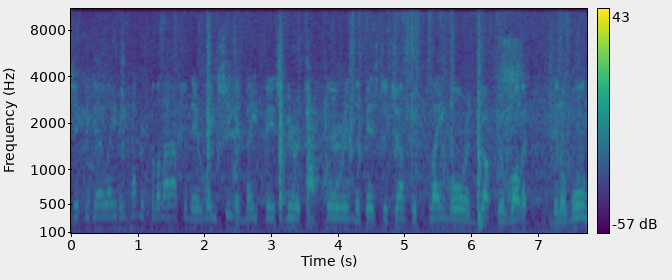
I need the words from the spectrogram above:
Set to go 1800 for the last and they're racing and Mayfair Spirit and Thor in the best to jump with Claymore and Dr. Robert. Then a wall of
